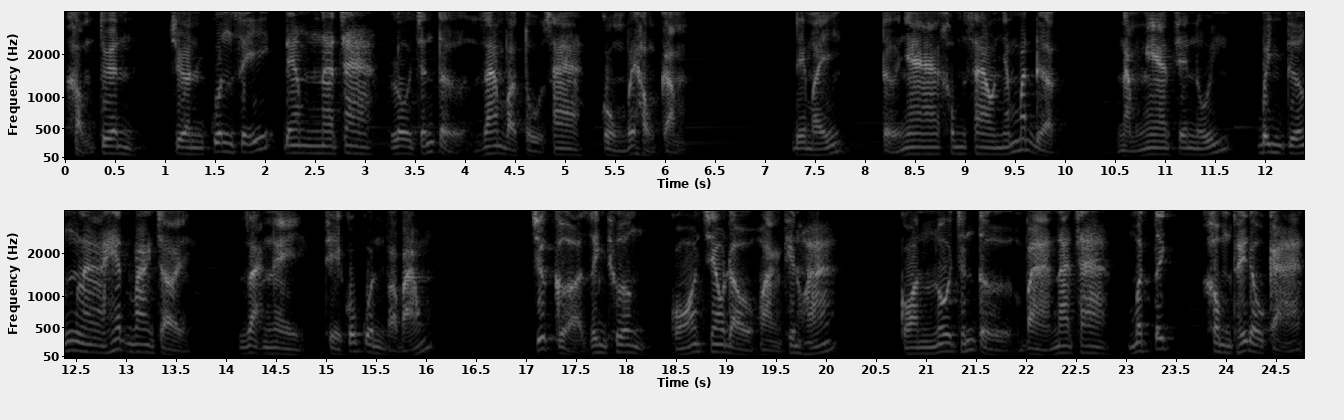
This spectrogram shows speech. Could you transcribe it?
Khổng tuyên truyền quân sĩ đem na cha lôi chấn tử giam vào tù xa cùng với hồng cẩm. Đêm ấy, tử nha không sao nhắm mắt được, nằm nghe trên núi binh tướng la hét vang trời. Dạng ngày thì có quân vào báo. Trước cửa dinh thương có treo đầu hoàng thiên hóa, còn lôi chấn tử và na cha mất tích không thấy đâu cả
